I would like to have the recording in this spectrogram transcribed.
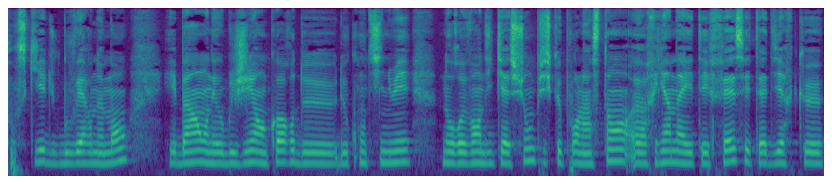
pour ce qui est du gouvernement, eh ben on est obligé encore de, de continuer nos revendications puisque pour l'instant rien n'a été fait, c'est-à-dire que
